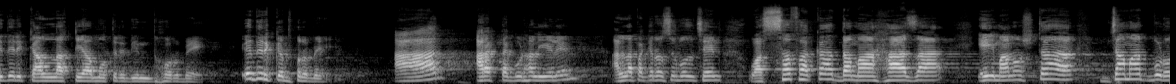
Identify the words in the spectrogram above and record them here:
এদেরকে আল্লাহ কেয়ামতের দিন ধরবে, এদেরকে ধরবে। আর আর একটা নিয়ে এলেন। আল্লাহ পাকে রসুল বলছেন ওয়াসাফাকা দামা হাজা এই মানুষটা জামাত বড়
